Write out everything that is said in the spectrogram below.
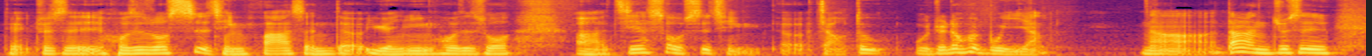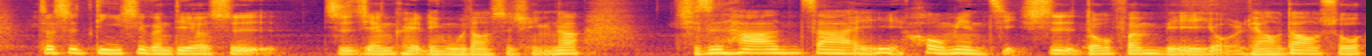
对，就是或者说事情发生的原因，或者说呃接受事情的角度，我觉得会不一样。那当然就是这是第一世跟第二世之间可以领悟到事情。那其实他在后面几世都分别有聊到说，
